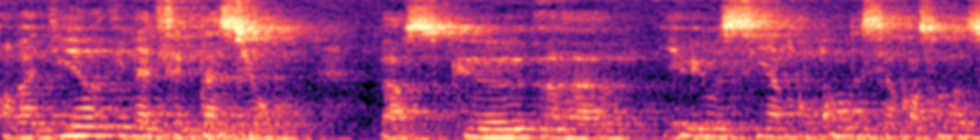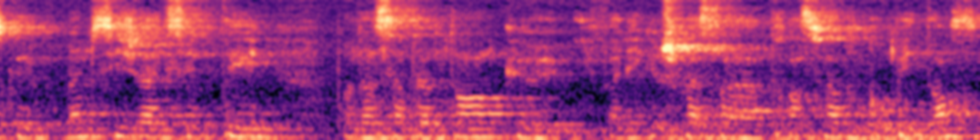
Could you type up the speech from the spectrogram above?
on va dire, une acceptation. Parce que euh, il y a eu aussi un concours de circonstances, parce que même si j'ai accepté pendant un certain temps qu'il fallait que je fasse un transfert de compétences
